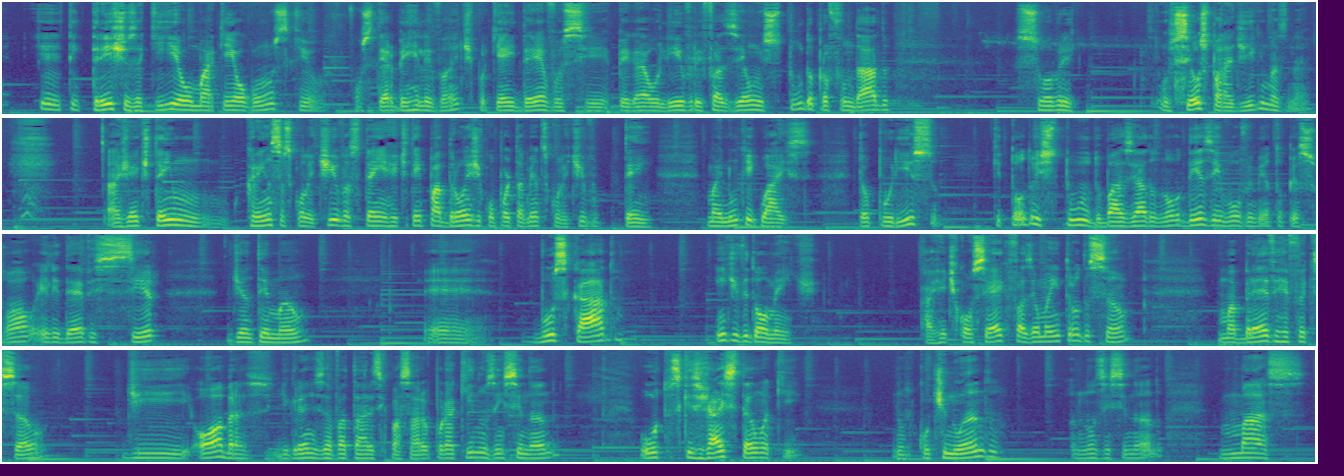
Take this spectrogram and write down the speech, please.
tem trechos aqui, eu marquei alguns que eu considero bem relevantes, porque a ideia é você pegar o livro e fazer um estudo aprofundado sobre os seus paradigmas, né? A gente tem um, crenças coletivas, tem, a gente tem padrões de comportamentos coletivos, tem, mas nunca iguais. Então, por isso que todo estudo baseado no desenvolvimento pessoal, ele deve ser de antemão é, buscado individualmente. A gente consegue fazer uma introdução, uma breve reflexão de obras de grandes avatares que passaram por aqui nos ensinando, outros que já estão aqui, continuando nos ensinando, mas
